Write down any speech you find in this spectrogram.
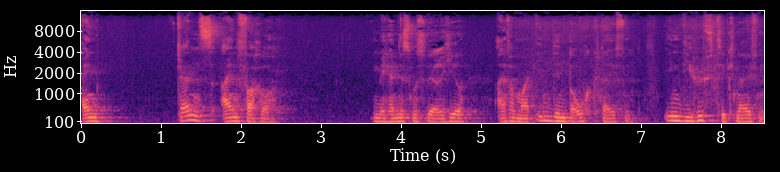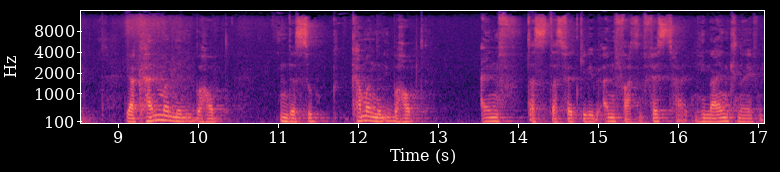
Ein ganz einfacher Mechanismus wäre hier einfach mal in den Bauch kneifen, in die Hüfte kneifen. Ja, kann man denn überhaupt in das, kann man denn überhaupt ein, das, das Fettgewebe anfassen, festhalten, hineinkneifen?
